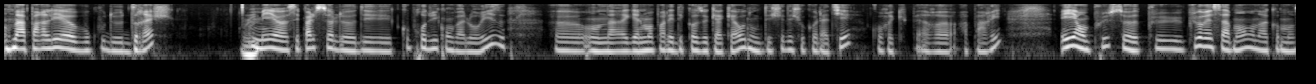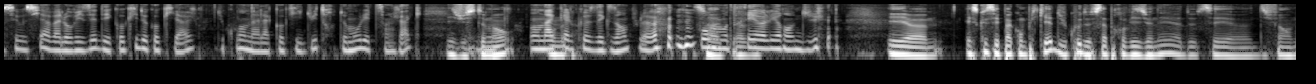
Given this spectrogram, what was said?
on a parlé euh, beaucoup de Dresch, mais ce c'est pas le seul des coproduits qu'on valorise. On a également parlé des causes de cacao, donc déchets des chocolatiers qu'on récupère à Paris. Et en plus, plus, plus récemment, on a commencé aussi à valoriser des coquilles de coquillage. Du coup, on a la coquille d'huître, de moule et de Saint-Jacques. Et justement, on a quelques exemples pour montrer les rendus. Et euh, est-ce que c'est pas compliqué du coup de s'approvisionner de ces euh, différentes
